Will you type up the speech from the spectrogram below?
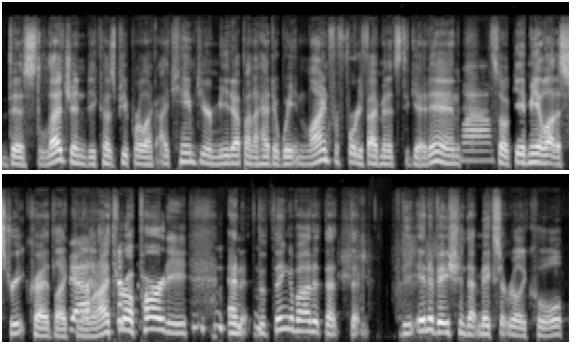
this legend because people were like, I came to your meetup and I had to wait in line for 45 minutes to get in. wow. So it gave me a lot of street cred. Like, you know, when I throw a party, and the thing about it that, that the innovation that makes it really cool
